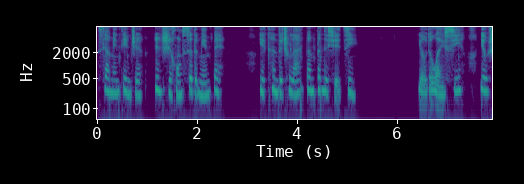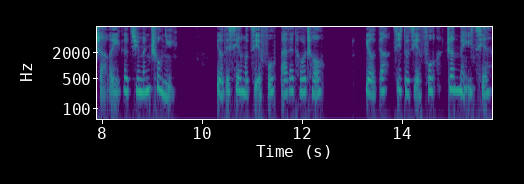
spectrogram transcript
下面垫着认识红色的棉被。也看得出来斑斑的血迹，有的惋惜又少了一个菊门处女，有的羡慕姐夫拔得头筹，有的嫉妒姐夫专美于前，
